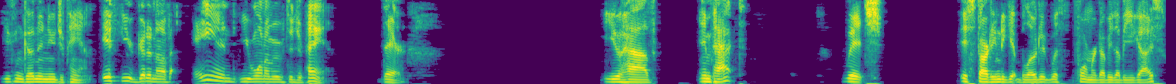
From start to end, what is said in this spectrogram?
you can go to New Japan. If you're good enough and you want to move to Japan, There, you have Impact, which is starting to get bloated with former WWE guys.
